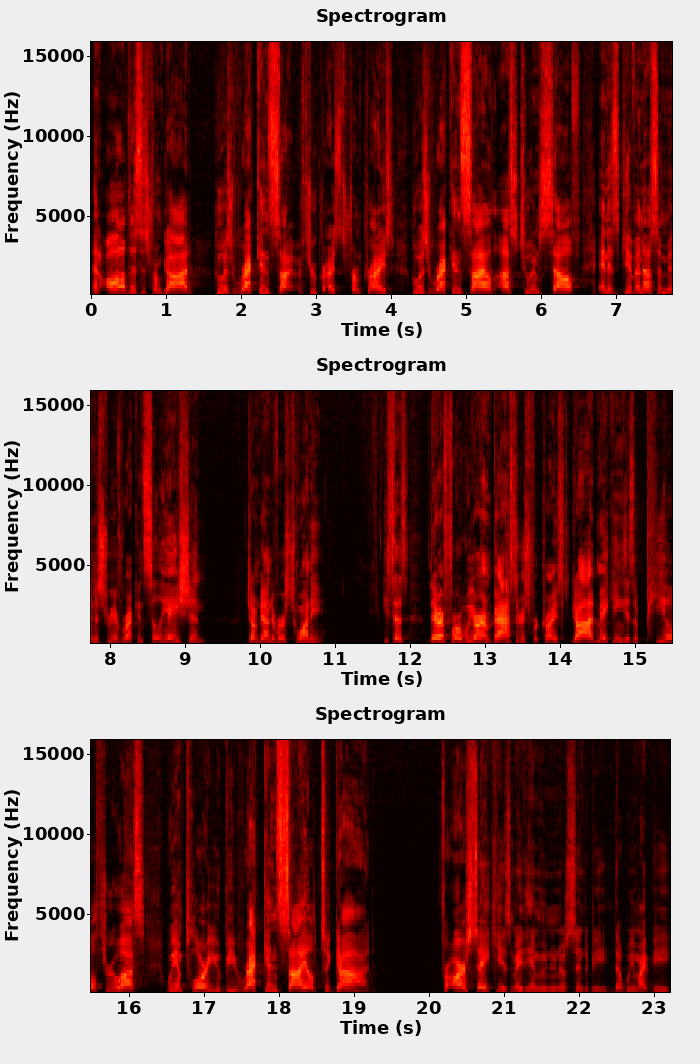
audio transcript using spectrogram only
And all of this is from God who has reconciled through Christ from Christ, who has reconciled us to himself and has given us a ministry of reconciliation. Jump down to verse 20. He says, Therefore, we are ambassadors for Christ, God making his appeal through us. We implore you, be reconciled to God. For our sake, he has made him who knew no sin to be, that we might be,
